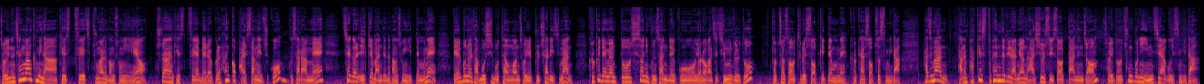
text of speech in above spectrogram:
저희는 책만큼이나 게스트에 집중하는 방송이에요. 출연하는 게스트의 매력을 한껏 발산해주고 그 사람의 책을 읽게 만드는 방송이기 때문에 네 분을 다 모시지 못한 건 저희의 불찰이지만 그렇게 되면 또 시선이 분산되고 여러 가지 질문들도 겹쳐서 들을 수 없기 때문에 그렇게 할 수 없었습니다. 하지만 다른 팟캐스트 팬들이라면 아쉬울 수 있었다는 점 저희도 충분히 인지하고 있습니다.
